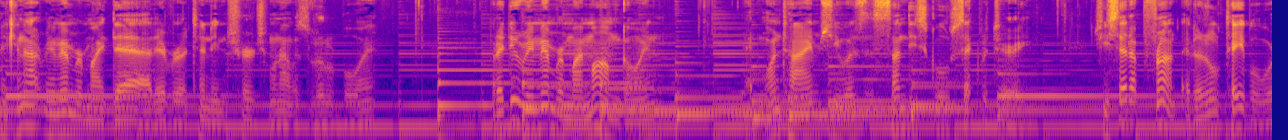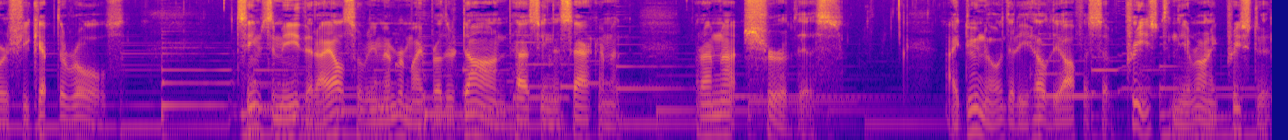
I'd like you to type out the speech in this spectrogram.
I cannot remember my dad ever attending church when I was a little boy, but I do remember my mom going one time, she was the Sunday school secretary. She sat up front at a little table where she kept the rolls. It seems to me that I also remember my brother Don passing the sacrament, but I'm not sure of this. I do know that he held the office of priest in the Aaronic priesthood.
